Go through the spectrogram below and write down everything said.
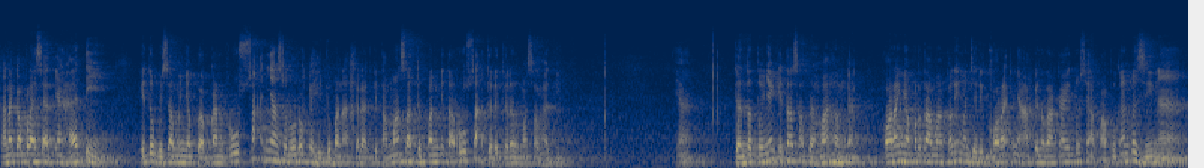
Karena keplesetnya hati itu bisa menyebabkan rusaknya seluruh kehidupan akhirat kita. Masa depan kita rusak gara-gara masalah hati. Ya. Dan tentunya kita sudah paham kan, orang yang pertama kali menjadi koreknya api neraka itu siapa? Bukan pezina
